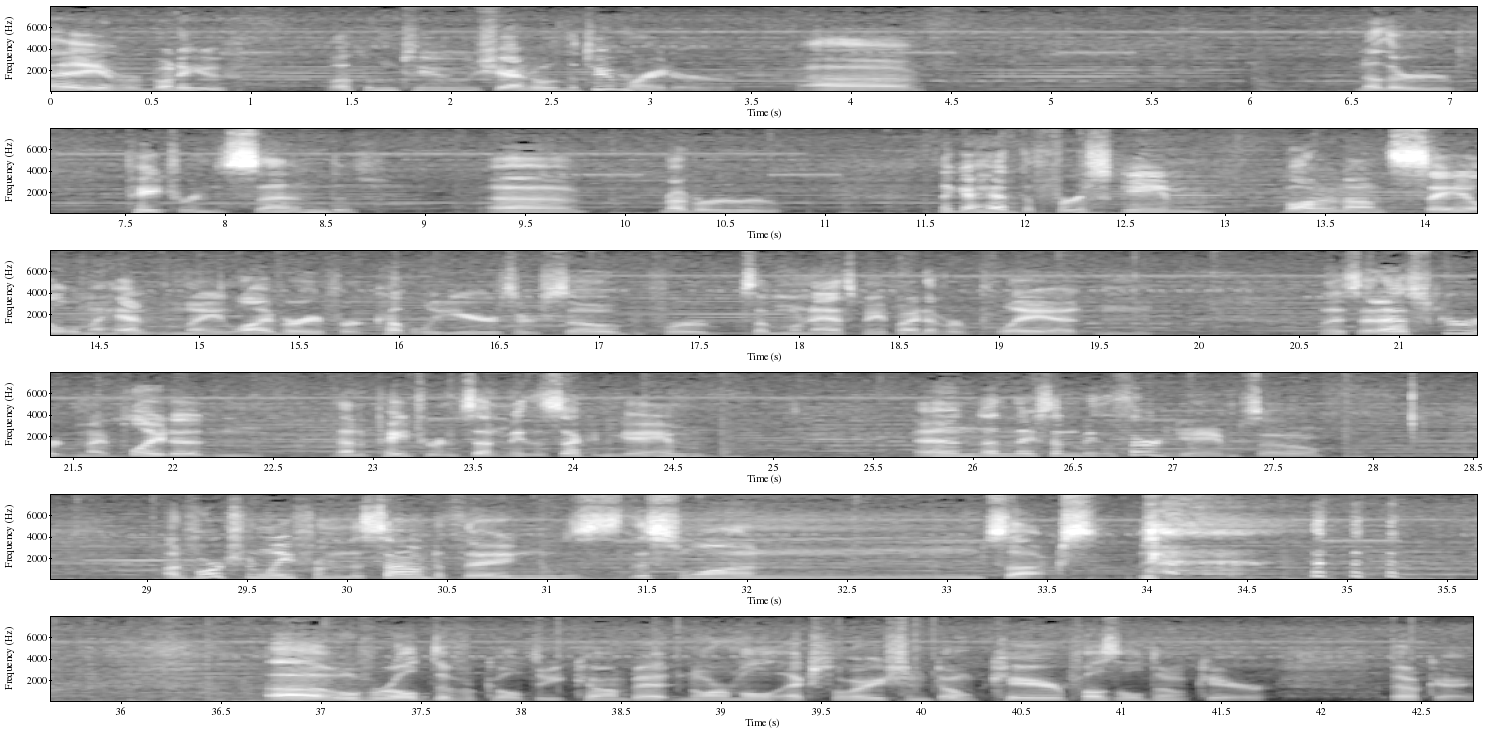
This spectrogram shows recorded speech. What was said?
Hey everybody, welcome to Shadow of the Tomb Raider. Uh, another patron send. Uh, remember, I think I had the first game, bought it on sale, and I had it in my library for a couple years or so before someone asked me if I'd ever play it, and I said, ah, screw it, and I played it, and then a patron sent me the second game, and then they sent me the third game, so Unfortunately, from the sound of things, this one sucks. uh, overall difficulty, combat, normal, exploration, don't care, puzzle, don't care. Okay.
